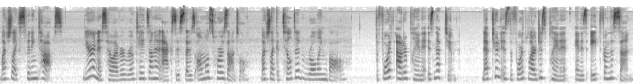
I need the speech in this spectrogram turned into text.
much like spinning tops. Uranus, however, rotates on an axis that is almost horizontal, much like a tilted, rolling ball. The fourth outer planet is Neptune. Neptune is the fourth largest planet and is eighth from the Sun.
